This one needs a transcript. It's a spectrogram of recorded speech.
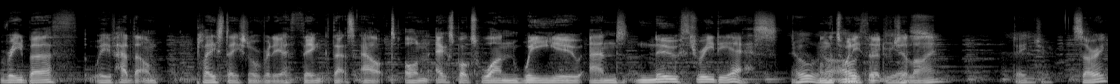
Rebirth. We've had that on PlayStation already, I think. That's out on Xbox One, Wii U, and new 3DS Oh, on the 23rd of July. Danger. Sorry?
